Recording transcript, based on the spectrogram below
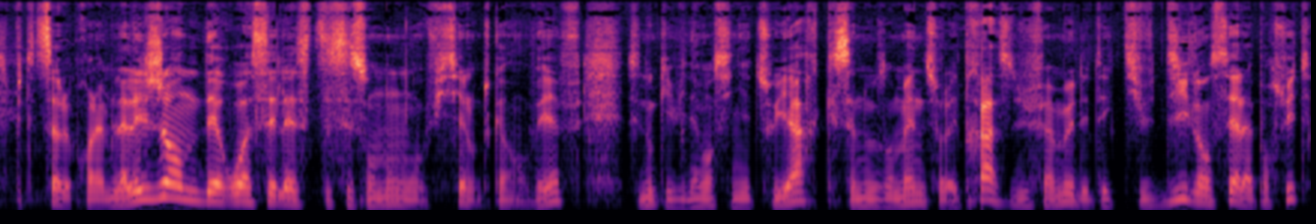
C'est peut-être ça le problème. La légende des rois célestes, c'est son nom officiel, en tout cas en VF. C'est donc évidemment signé Tsuyark. Ça nous emmène sur les traces du fameux détective D lancé à la poursuite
